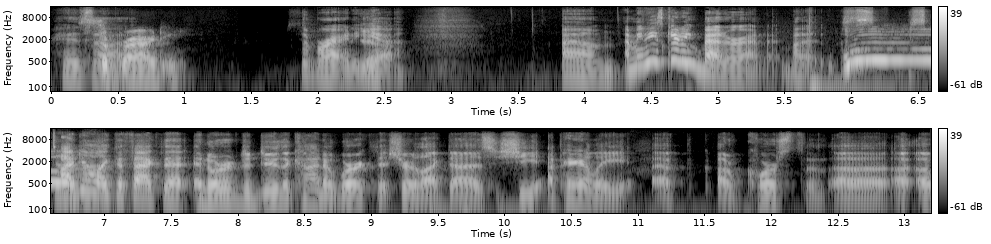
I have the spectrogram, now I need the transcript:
his uh, Sobriety. sobriety. Yeah. Yeah. Um, I mean, he's getting better at it, but Ooh, still I do not. like the fact that in order to do the kind of work that Sherlock does, she apparently, uh, of course, uh, uh,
